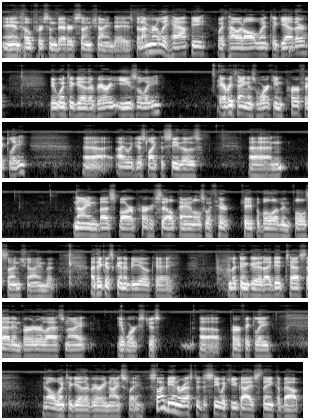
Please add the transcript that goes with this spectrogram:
and hope for some better sunshine days. But I'm really happy with how it all went together. It went together very easily. Everything is working perfectly. Uh, I would just like to see those uh, nine bus bar per cell panels what they're capable of in full sunshine, but I think it's going to be okay. Looking good. I did test that inverter last night. It works just uh, perfectly. It all went together very nicely. So I'd be interested to see what you guys think about,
